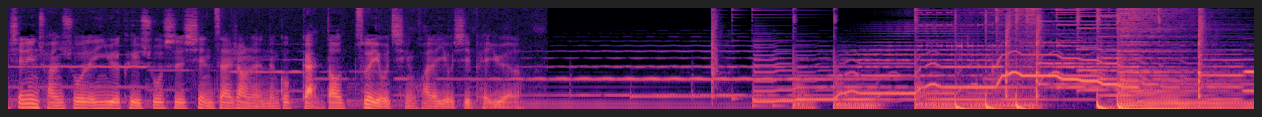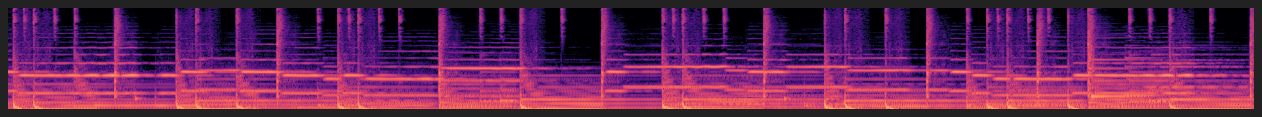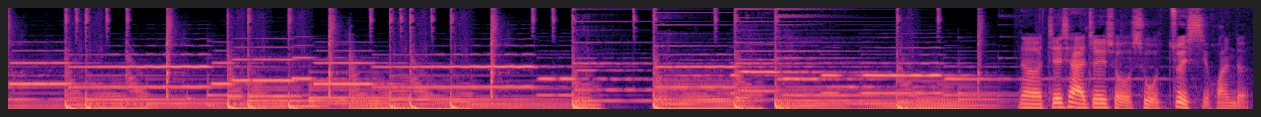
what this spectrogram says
《仙境传说》的音乐可以说是现在让人能够感到最有情怀的游戏配乐了。接下来这一首是我最喜欢的《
